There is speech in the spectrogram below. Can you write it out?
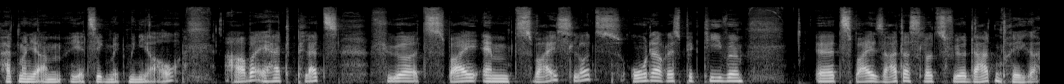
hat man ja am jetzigen Mac Mini auch. Aber er hat Platz für zwei M2-Slots oder respektive äh, zwei SATA-Slots für Datenträger.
